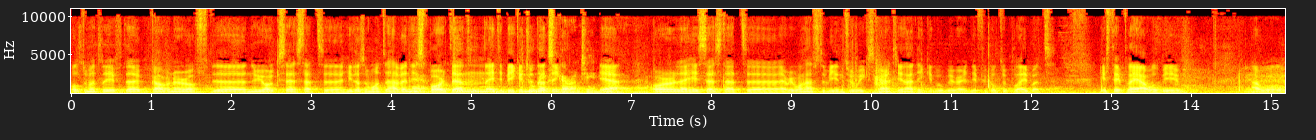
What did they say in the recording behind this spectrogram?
ultimately if the governor of the New York says that uh, he doesn't want to have any Yeah, sport then ATP can two do weeks nothing. quarantine, yeah, yeah, yeah. or that he says that uh, everyone has to be in two weeks quarantine I think it will be very difficult to play but if they play I will be I will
